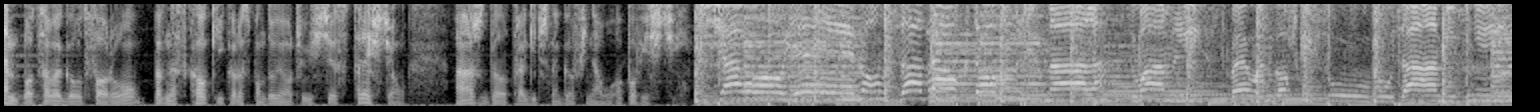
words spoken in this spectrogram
Tempo całego utworu, pewne skoki korespondują oczywiście z treścią, aż do tragicznego finału opowieści. Ciało jego zabrał ktoś, znalazłam list pełen gorzkich słów, łzami w nim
